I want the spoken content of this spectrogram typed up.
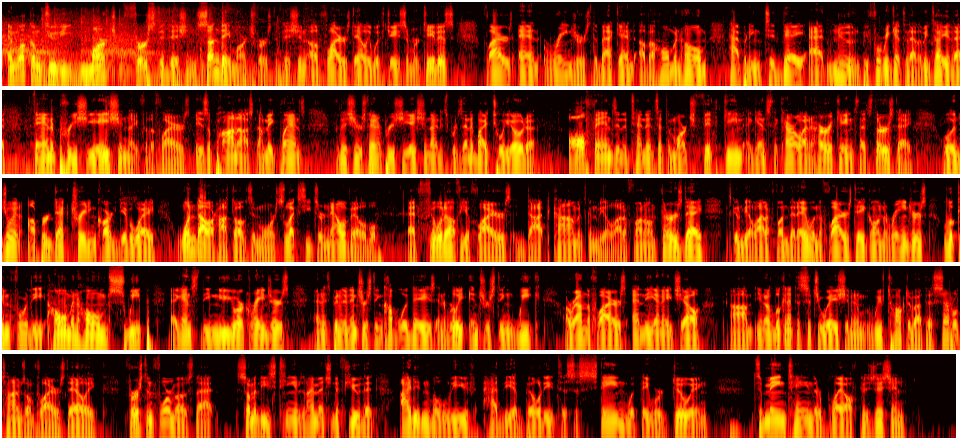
And welcome to the March 1st edition, Sunday, March 1st edition of Flyers Daily with Jason Martinez. Flyers and Rangers, the back end of a home and home happening today at noon. Before we get to that, let me tell you that Fan Appreciation Night for the Flyers is upon us. Now, make plans for this year's Fan Appreciation Night. It's presented by Toyota. All fans in attendance at the March 5th game against the Carolina Hurricanes, that's Thursday, will enjoy an upper deck trading card giveaway, $1 hot dogs and more. Select seats are now available at philadelphiaflyers.com. It's going to be a lot of fun on Thursday. It's going to be a lot of fun today when the Flyers take on the Rangers, looking for the home and home sweep against the New York Rangers. And it's been an interesting couple of days and a really interesting week around the Flyers and the NHL. Um, you know, looking at the situation, and we've talked about this several times on Flyers Daily. First and foremost, that some of these teams, and I mentioned a few that I didn't believe had the ability to sustain what they were doing to maintain their playoff position.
